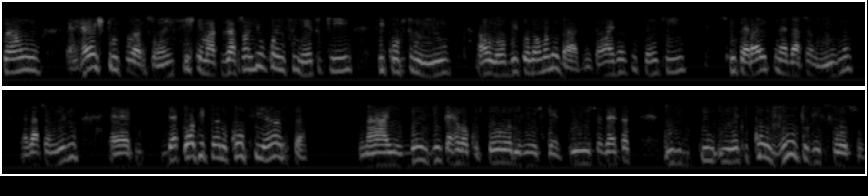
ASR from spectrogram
são reestruturações, sistematizações de um conhecimento que se construiu ao longo de toda a humanidade. Então, a gente tem que superar esse negacionismo, negacionismo é, depositando confiança nas, nos interlocutores, nos cientistas, essas, e, e, e esse conjunto de esforço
